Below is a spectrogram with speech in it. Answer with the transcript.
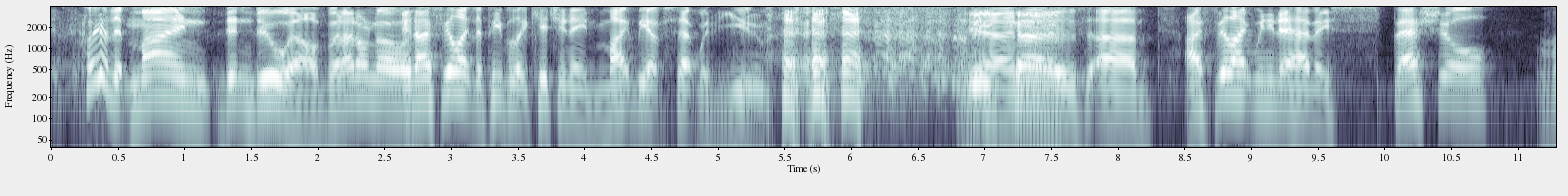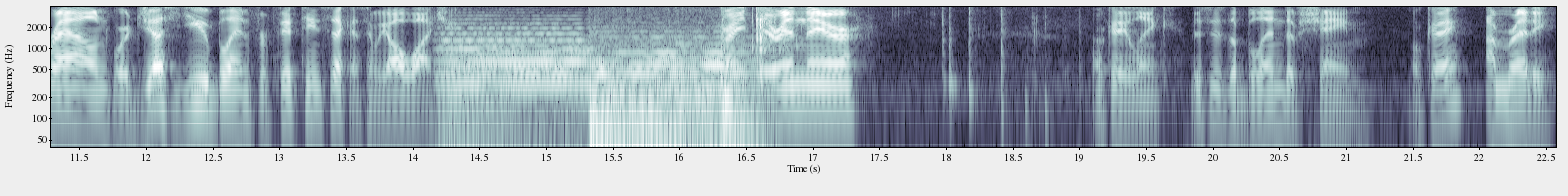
it's clear that mine didn't do well, but I don't know. And I feel like the people at KitchenAid might be upset with you. Yeah, I know. because um, I feel like we need to have a special round where just you blend for 15 seconds and we all watch you. Right, they're in there. Okay, Link. This is the blend of shame. Okay? I'm ready.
